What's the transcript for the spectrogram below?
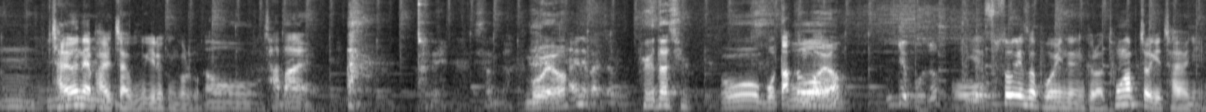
음. 자연의 발자국 이렇게 걸로. 오 자발. 뭐예요? 배다주 오, 뭐 닦은 거예요? 이게 숲속에서 보이는 그런 통합적인 자연이에요.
